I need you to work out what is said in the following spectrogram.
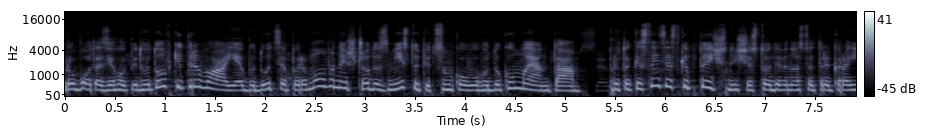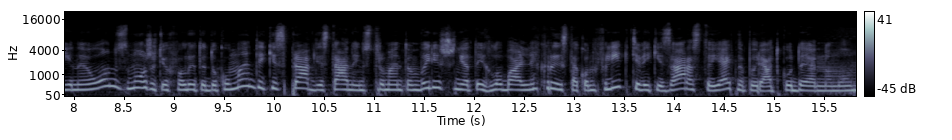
Робота з його підготовки триває. Ведуться перемовини щодо змісту підсумкового документа. Проте кисниця скептичний, що 193 країни ООН зможуть ухвалити документ, який справді стане інструментом вирішення тих глобальних криз та конфліктів, які зараз стоять на порядку денному.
